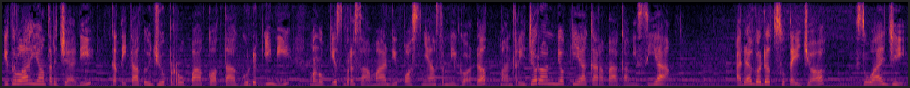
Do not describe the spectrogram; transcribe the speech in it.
Itulah yang terjadi ketika tujuh perupa kota gudeg ini melukis bersama di posnya Seni Godot Mantri Jeron Yogyakarta kami siang. Ada Godot Sutejo, Suwaji,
